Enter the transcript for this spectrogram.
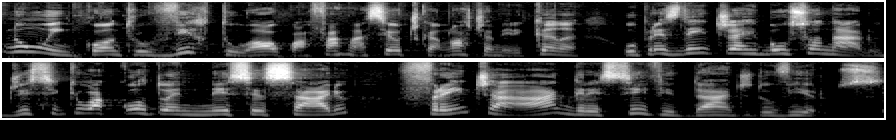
Num encontro virtual com a farmacêutica norte-americana, o presidente Jair Bolsonaro disse que o acordo é necessário frente à agressividade do vírus.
